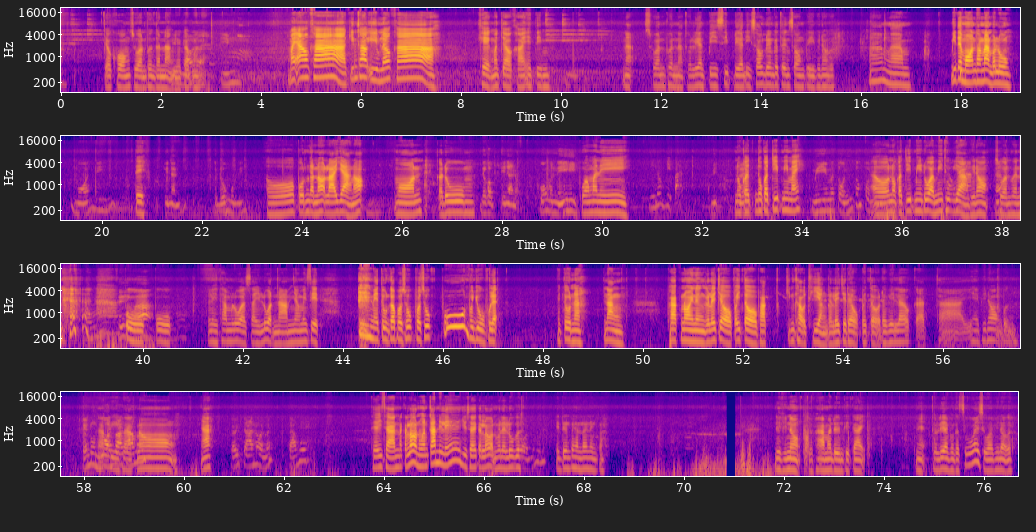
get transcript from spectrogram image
เจ้าของสวนเพิ่นก็นั่งอยู่กับมันอิ่มไม่เอาค่ะ กินข้าวอิ่มแล้วค่ะ แขกมาเจ้าขายไอติมน่ะสวนเพิ่นน่ะทุเรียนปีสิบเดือนอีกสองเดือนก็ถึงสองปีพี่น้องเลยงามงามมีแต่หมอนทางนั้นบ่ลุงหมอนมีเตไอ้นั่นกระดุมหมดนี้โอ้ปนกันเนาะหลายอย่างเนาะหมอน กระดุมเดี๋ยวก็ไอ้นั่นโค้งมันหนีพวงมณีมีลูกหยิบปะมีนกกระนกกระจิบมีไหมมีมาตนต้องตนเอานกกระจิบมีด้วยมีทุกอย่างพี่น้องสวนเพิ่นซื้อปลูกมาปลูกเลยทำลวดใส่ลวดน้ำยังไม่เสร็จแม่ตูนก็พอชุกพอชุกพูนพออยู่พูนแหละแม่ตูนนะนั่งพักหน่อยหนึ่งก็เลยจะออกไปต่อพักกินข้าวเที่ยงก็เลยจะได้ออกไปต่อได้เวลาโอกาส ถ่ายให้พี่น้องเบิ่งไอ้นุ่นพักนอนพี่บ้านพัตากมน้องนะไอ้จานนอนไหมตามพวกแถวอีสานน่ะก็รอดเหมือนกันนี่แหละอยู่ใส่ก็รอดเมื่อไรลูกเอ้ยเดี๋ยวเดินไปหันหน่อยหนึ่งก่อนเดี๋ยวพี่น้องจะพามาเดินใกล้ๆเนี่ยทุเรียนเพิ่นก็สวยสวยพี่น้องเอ้ย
